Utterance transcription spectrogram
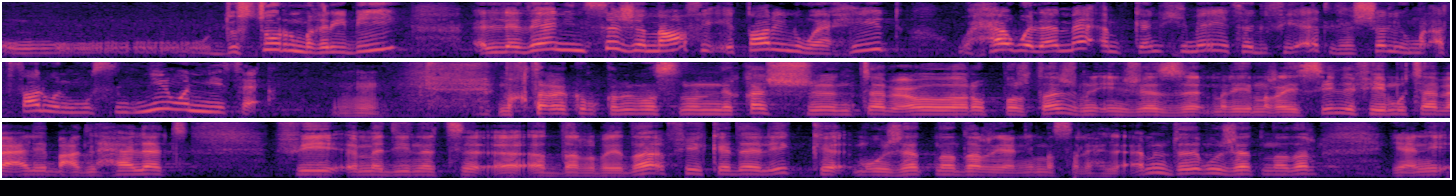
والدستور المغربي اللذان انسجما في إطار واحد وحاول ما أمكن حماية هذه الفئات الهشة اللي هم الأطفال والمسنين والنساء. نقترح لكم قبل ما نوصلوا للنقاش نتابعوا روبورتاج من إنجاز مريم الرئيسي اللي فيه متابعة لبعض الحالات في مدينة الدار البيضاء. في كذلك وجهات نظر يعني مصالح الأمن وجهات نظر يعني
